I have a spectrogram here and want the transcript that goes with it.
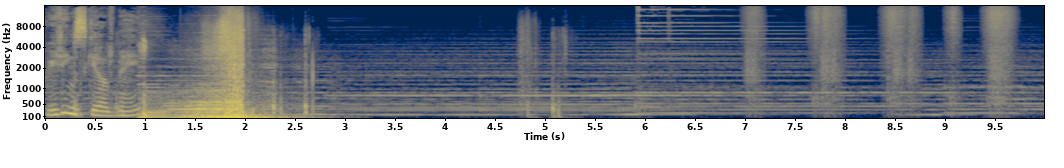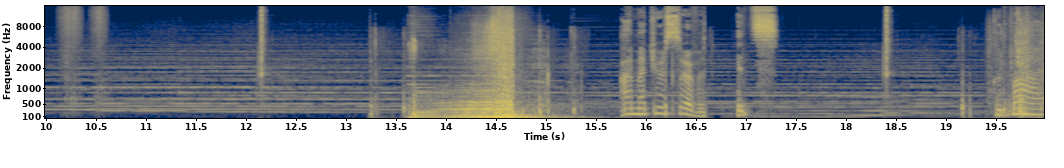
Greetings, Guildmaid. I'm at your service. It's. Goodbye.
